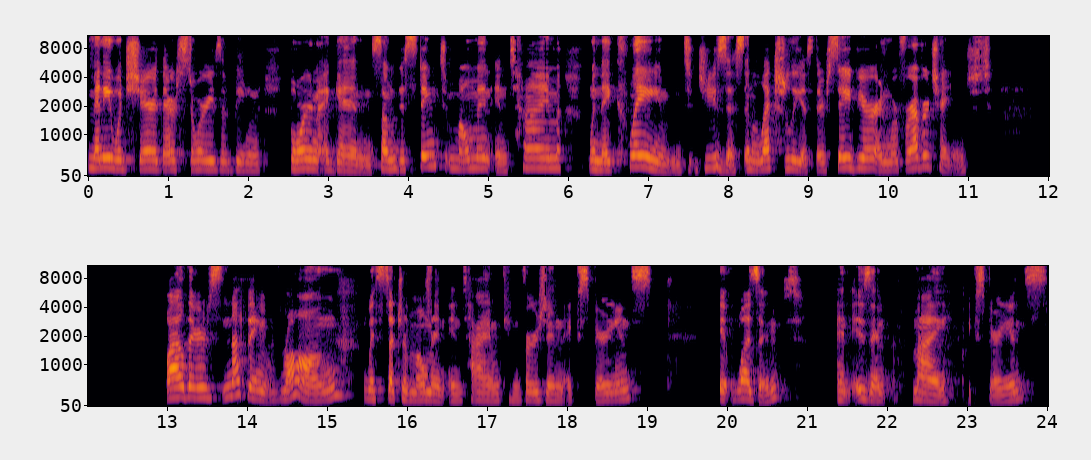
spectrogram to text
Many would share their stories of being born again, some distinct moment in time when they claimed Jesus intellectually as their savior and were forever changed. While there's nothing wrong with such a moment in time conversion experience, it wasn't and isn't my experience.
